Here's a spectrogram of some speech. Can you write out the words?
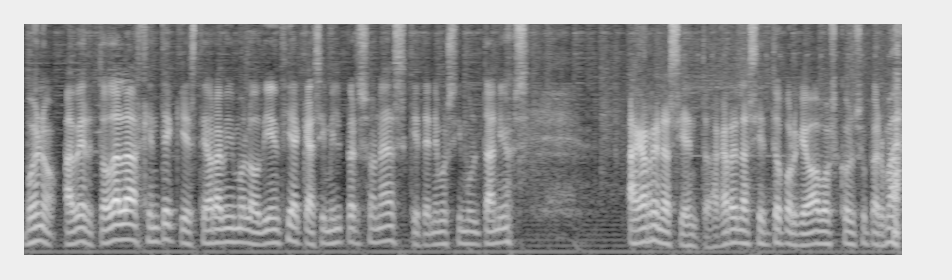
Bueno, a ver, toda la gente que esté ahora mismo en la audiencia, casi mil personas que tenemos simultáneos, agarren asiento, agarren asiento porque vamos con Superman.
